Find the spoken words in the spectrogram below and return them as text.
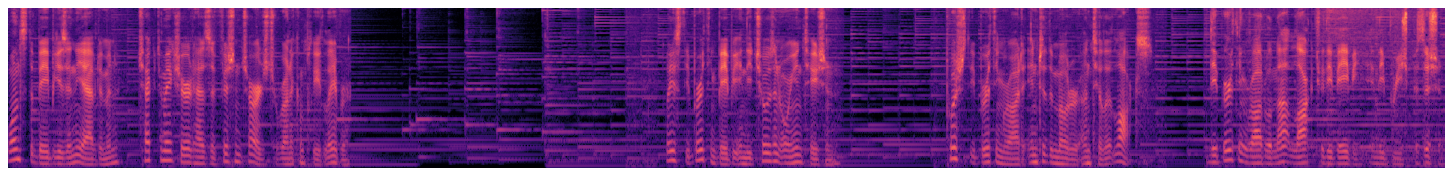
Once the baby is in the abdomen, check to make sure it has sufficient charge to run a complete labor. Place the birthing baby in the chosen orientation Push the birthing rod into the motor until it locks. The birthing rod will not lock to the baby in the breech position.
